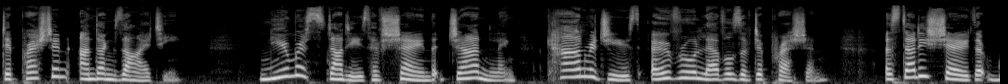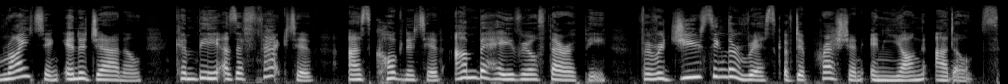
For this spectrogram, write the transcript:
Depression and anxiety. Numerous studies have shown that journaling can reduce overall levels of depression. A study showed that writing in a journal can be as effective as cognitive and behavioral therapy for reducing the risk of depression in young adults.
